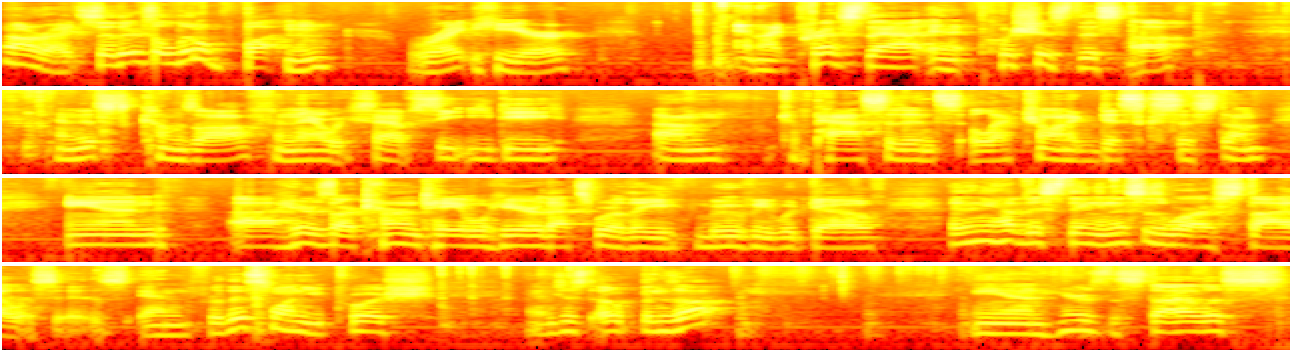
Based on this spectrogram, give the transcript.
All right, so there's a little button right here, and I press that and it pushes this up, and this comes off, and there we have CED um, capacitance electronic disc system, and uh, here's our turntable here, that's where the movie would go, and then you have this thing, and this is where our stylus is, and for this one you push, and it just opens up, and here's the stylus,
